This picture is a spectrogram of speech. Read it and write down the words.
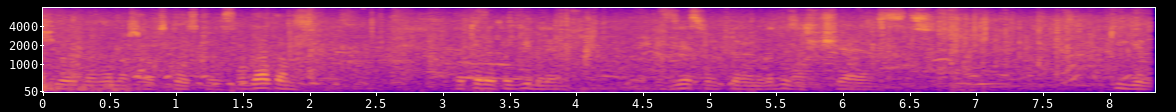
еще одного нашего псковского солдата, которые погибли здесь в первом году, защищая Киев.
